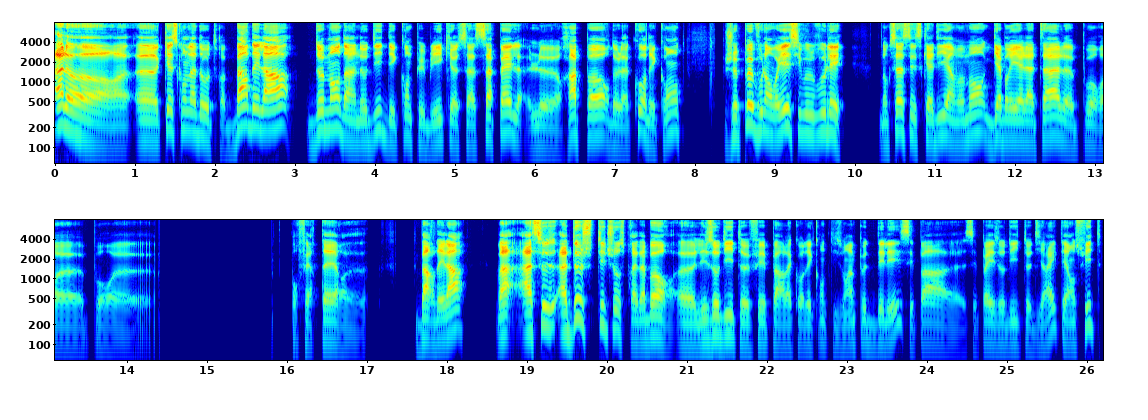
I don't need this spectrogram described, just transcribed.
Alors, euh, qu'est-ce qu'on a d'autre? Bardella demande un audit des comptes publics. Ça s'appelle le rapport de la Cour des comptes. Je peux vous l'envoyer si vous le voulez. Donc ça, c'est ce qu'a dit à un moment Gabriel Attal pour, euh, pour, euh, pour faire taire Bardella. bah, à, deux petites choses près. D'abord, les audits faits par la Cour des comptes, ils ont un peu de délai. Ce n'est pas, pas les audits directs. Et ensuite,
